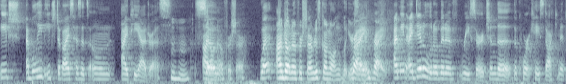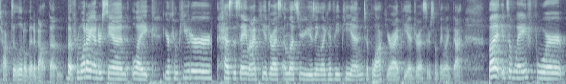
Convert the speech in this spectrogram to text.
each, I believe each device has its own IP address. Mm-hmm. So, I don't know for sure. What? I don't know for sure. I'm just going along with what you're right, saying. Right, right. I mean, I did a little bit of research, and the the court case document talked a little bit about them. But from what I understand, like your computer has the same IP address unless you're using like a VPN to block your IP address or something like that. But it's a way for,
